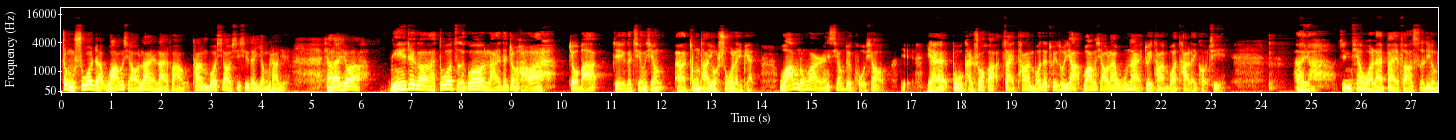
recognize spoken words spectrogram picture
正说着，王小赖来访，汤恩伯笑嘻嘻的迎上去：“小赖兄，你这个多子哥来的正好啊！”就把这个情形啊同他又说了一遍。王荣二人相对苦笑。也也不肯说话，在汤恩伯的催促下，王小赖无奈对汤恩伯叹了一口气：“哎呀，今天我来拜访司令，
